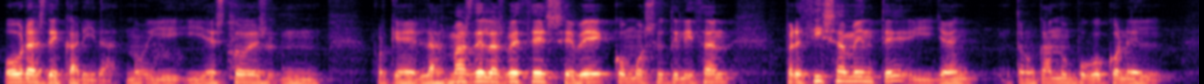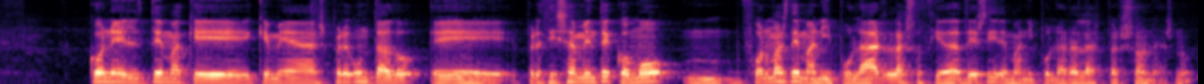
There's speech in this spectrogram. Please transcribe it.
obras de caridad, ¿no? Y, y esto es mm, porque las más de las veces se ve cómo se utilizan precisamente, y ya entroncando un poco con el, con el tema que, que me has preguntado, eh, precisamente como mm, formas de manipular las sociedades y de manipular a las personas, ¿no?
